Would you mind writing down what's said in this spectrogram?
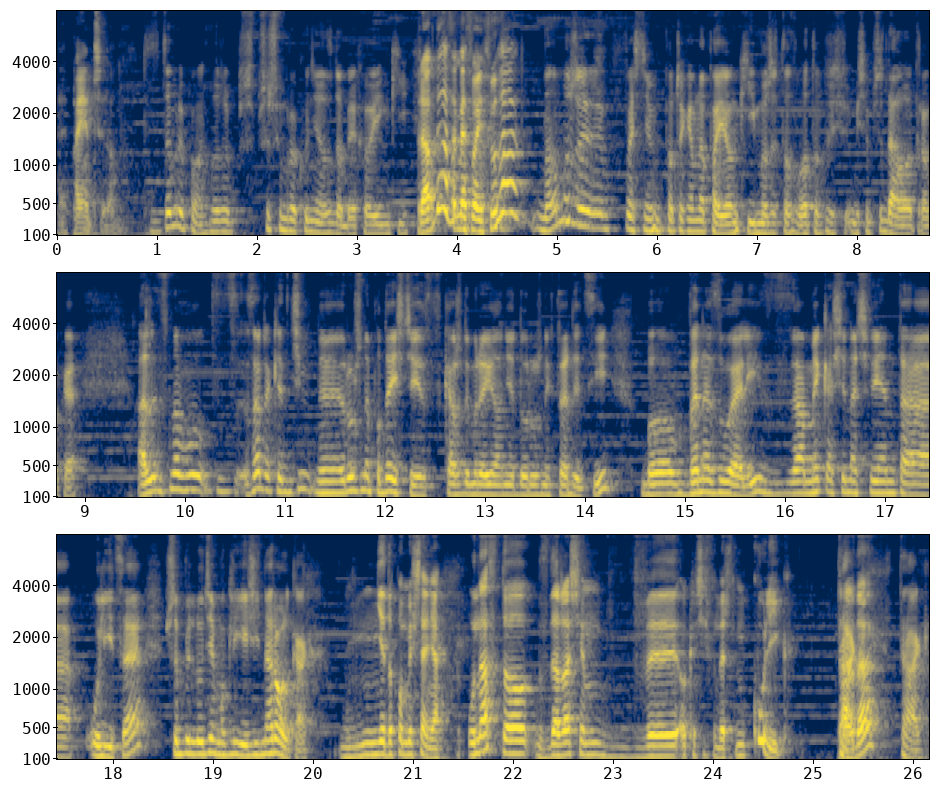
e, pajęczyną. To jest dobry pomysł, może w przyszłym roku nie ozdobię choinki. Prawda? Zamiast łańcucha? No może właśnie poczekam na pająki i może to złoto by się- by się przydało trochę. Ale znowu, zobacz jakie dziwne, różne podejście jest w każdym rejonie do różnych tradycji, bo w Wenezueli zamyka się na święta ulice, żeby ludzie mogli jeździć na rolkach. Nie do pomyślenia. U nas to zdarza się w okresie świątecznym kulik. Prawda? Tak.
